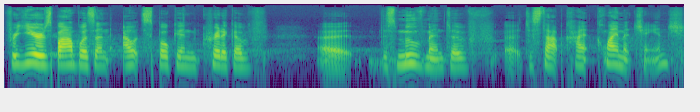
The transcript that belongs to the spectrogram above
For years, Bob was an outspoken critic of uh, this movement of, uh, to stop climate change.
